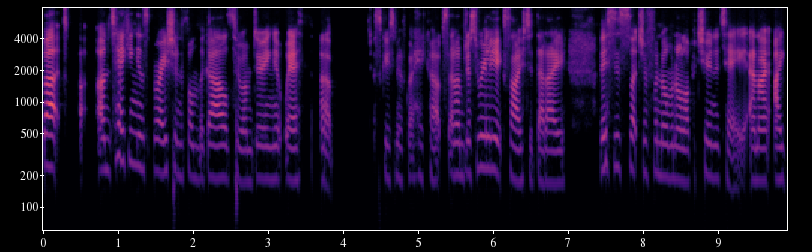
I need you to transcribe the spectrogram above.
but uh, i'm taking inspiration from the girls who i'm doing it with uh, excuse me, I've got hiccups, and I'm just really excited that I this is such a phenomenal opportunity, and I I,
